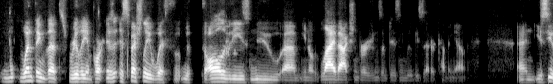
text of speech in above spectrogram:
one thing that's really important, especially with with all of these new um, you know live action versions of Disney movies that are coming out, and you see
